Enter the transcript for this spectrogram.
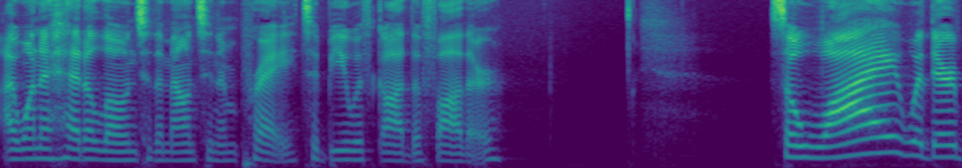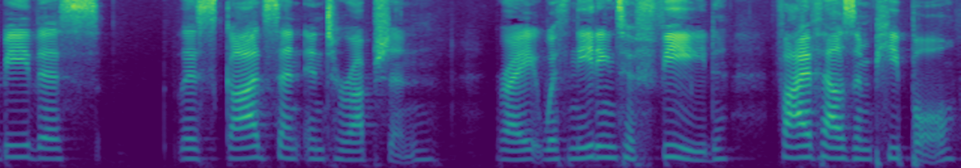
I want to head alone to the mountain and pray to be with God the Father. So why would there be this, this God sent interruption, right, with needing to feed 5,000 people?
